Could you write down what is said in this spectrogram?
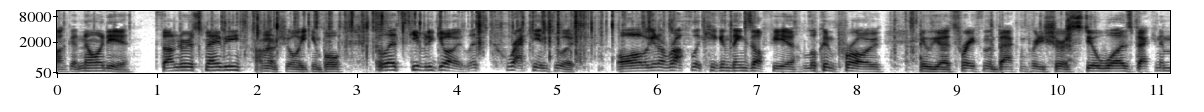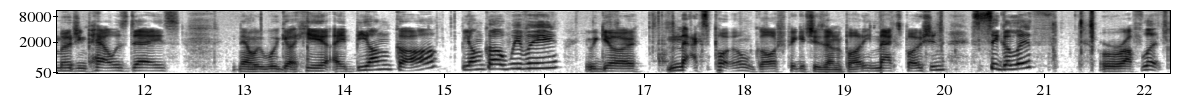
I got no idea. Thundurus maybe? I'm not sure what you can pull. But let's give it a go. Let's crack into it. Oh, we got a Rufflet kicking things off here. Looking pro. Here we go. Three from the back. I'm pretty sure it still was back in Emerging Powers days. Now we got here a Bianca. Bianca Wiwi. Here we go. Max Po- Oh gosh, Pikachu's on the party. Max Potion. Sigilyph. Rufflet.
